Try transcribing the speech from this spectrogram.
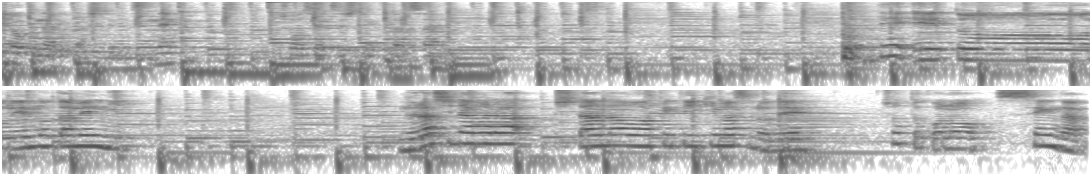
広くなるかしてですね調節してください。でえっ、ー、と念のために濡らしながら下穴を開けていきますのでちょっとこの線が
